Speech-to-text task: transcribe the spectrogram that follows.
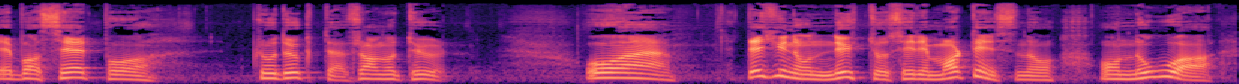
er basert på produkter fra naturen. Og eh, det er ikke noe nytt hos Siri Martinsen og, og NOAH.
